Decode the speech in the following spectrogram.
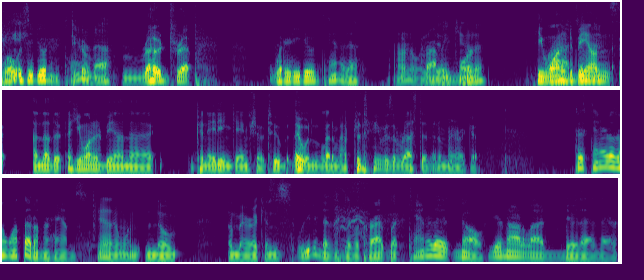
What was he doing in Canada? road trip. What did he do in Canada? I don't know what Probably he did in Canada. He wanted to be on another he wanted to be on a Canadian game show too, but they wouldn't let him after he was arrested in America. Because Canada doesn't want that on their hands. Yeah, they don't want no Americans. Sweden doesn't give a crap, but Canada, no, you're not allowed to do that in there.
